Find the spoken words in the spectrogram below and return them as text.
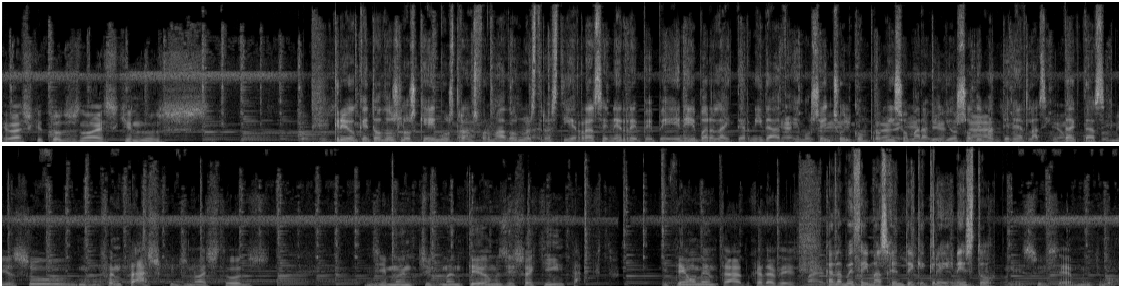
Eu acho que todos nós que nos Creo que todos los que hemos transformado nuestras tierras en RPPN para la eternidad hemos hecho el compromiso maravilloso de mantenerlas é um intactas. compromisso fantástico de nós todos de mantermos isso aqui intacto. E tem aumentado cada vez mais. Cada vez hay más gente que cree en esto. Isso, isso é muito bom.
